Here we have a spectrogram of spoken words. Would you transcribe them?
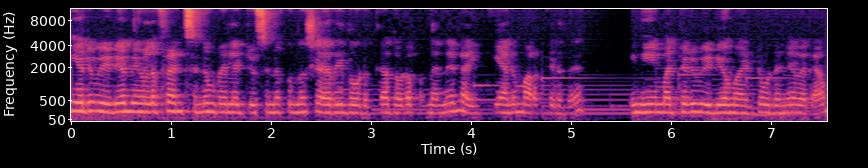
ഈ ഒരു വീഡിയോ നിങ്ങളുടെ ഫ്രണ്ട്സിനും റിലേറ്റീവ്സിനും ഒക്കെ ഒന്ന് ഷെയർ ചെയ്ത് കൊടുക്കുക. അതോടൊപ്പം തന്നെ ലൈക്ക് ചെയ്യാനും മറക്കരുത്. ഇനി മറ്റൊരു വീഡിയോ ആയിട്ട് ഉടനെ വരാം.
